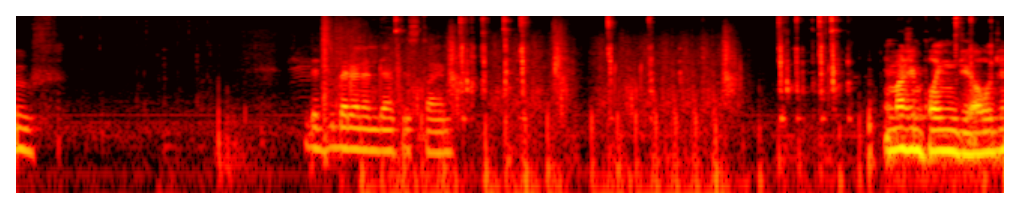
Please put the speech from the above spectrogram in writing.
Oof. Did do better than that this time. Imagine playing geology.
